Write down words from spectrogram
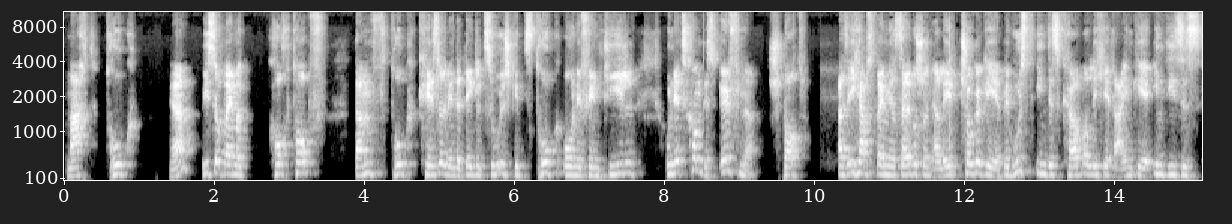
macht Druck. Ja, wie so beim Kochtopf, Dampfdruckkessel, wenn der Deckel zu ist, gibt es Druck ohne Ventil. Und jetzt kommt das Öffnen, Sport. Also ich habe es bei mir selber schon erlebt, joggen gehe, bewusst in das Körperliche reingehe, in dieses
